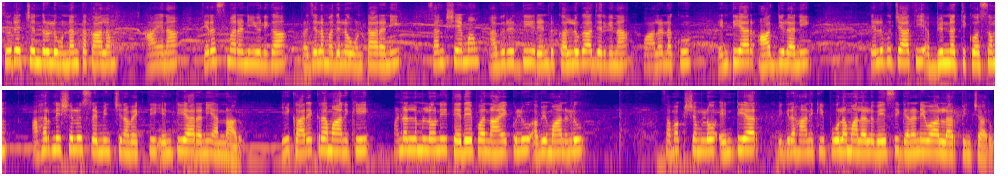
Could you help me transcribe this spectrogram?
సూర్యచంద్రులు ఉన్నంతకాలం ఆయన చిరస్మరణీయునిగా ప్రజల మదిలో ఉంటారని సంక్షేమం అభివృద్ధి రెండు కళ్ళుగా జరిగిన పాలనకు ఎన్టీఆర్ ఆద్యులని తెలుగు జాతి అభ్యున్నతి కోసం అహర్నిశలు శ్రమించిన వ్యక్తి ఎన్టీఆర్ అని అన్నారు. ఈ కార్యక్రమానికి మండలంలోని తెదేపా నాయకులు అభిమానులు సమక్షంలో ఎన్టీఆర్ విగ్రహానికి పూలమాలలు వేసి ఘన నివాళులు అర్పించారు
